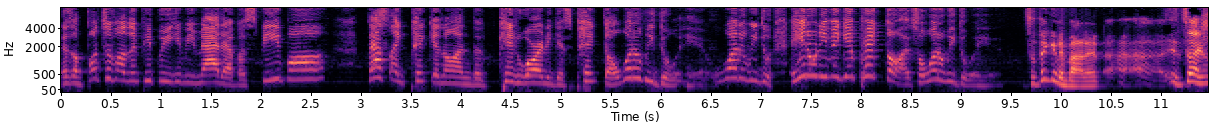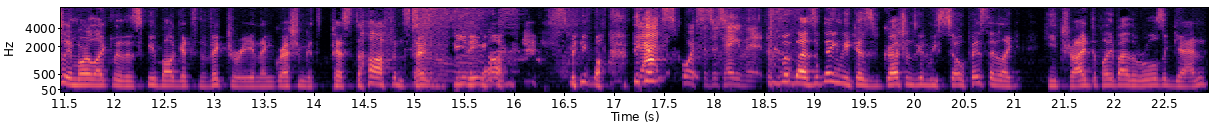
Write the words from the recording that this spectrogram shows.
There's a bunch of other people you can be mad at, but Speedball, that's like picking on the kid who already gets picked on. What are we doing here? What are we doing? He don't even get picked on. So what are we doing here? So thinking about it, uh, it's actually more likely that Speedball gets the victory and then Gresham gets pissed off and starts beating on Speedball. Because, that's sports entertainment. But that's the thing because Gresham's going to be so pissed that like he tried to play by the rules again,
